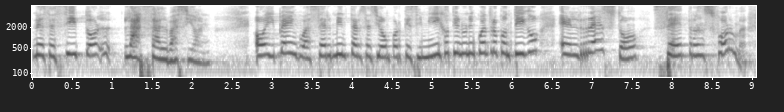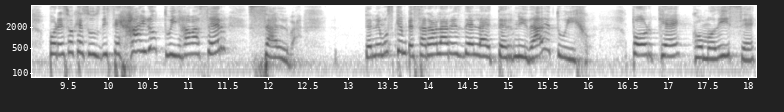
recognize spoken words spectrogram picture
necesito la salvación. Hoy vengo a hacer mi intercesión porque si mi hijo tiene un encuentro contigo, el resto se transforma. Por eso Jesús dice, Jairo, tu hija va a ser salva tenemos que empezar a hablar es de la eternidad de tu hijo. Porque, como dice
